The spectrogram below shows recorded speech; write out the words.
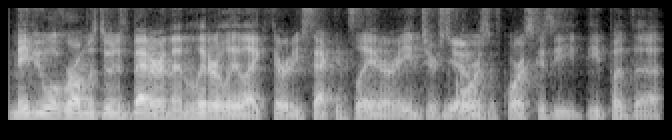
maybe what Rome was doing is better, and then literally like 30 seconds later, Inter scores, yeah. of course, because he he put the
